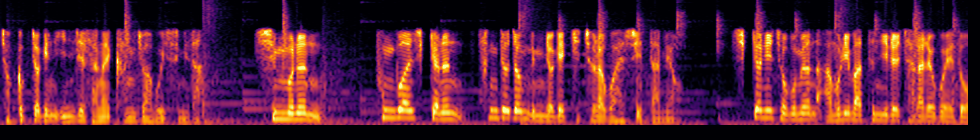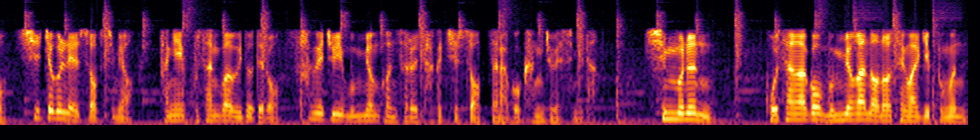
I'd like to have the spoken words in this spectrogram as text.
적극적인 인재상을 강조하고 있습니다. 신문은 풍부한 식견은 창조적 능력의 기초라고 할 수 있다며 식견이 좁으면 아무리 맡은 일을 잘하려고 해도 실적을 낼 수 없으며 당의 구상과 의도대로 사회주의 문명 건설을 다그칠 수 없다라고 강조했습니다. 신문은 고상하고 문명한 언어 생활 기풍은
